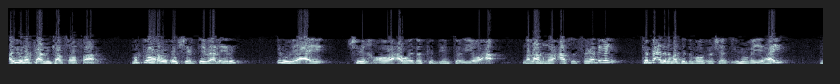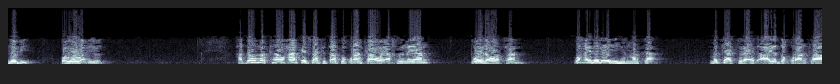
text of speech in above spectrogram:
ayuu markaa ninkaan soo saaray. Markii hore wuxuu sheegtay ba la yidhi inuu yahay shiikh oo waxa weye dadka diinta iyo waxa nidaam noocaasu isaga dhigay. Kabacdina markii dambe wuxuu sheegtay inuuba yahay nebi oo loo waxyood haddaba marka waxaa arkaysaa kitaabka qur'aanka way akrinayaan wayna wataan. Waxayna leeyihiin marka markaad tiraahid aayadda qur'aankaa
